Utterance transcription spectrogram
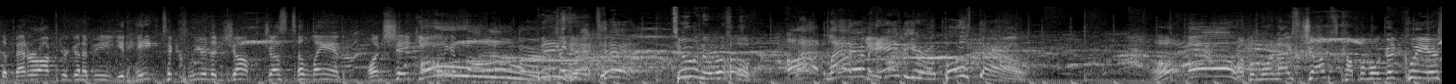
the better off you're going to be. You'd hate to clear the jump just to land on shaky. Oh, big hit. hit. Two in a row. Oh, Lat, Lat and Andy are both down. Oh, oh! Couple more nice jumps, couple more good clears.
